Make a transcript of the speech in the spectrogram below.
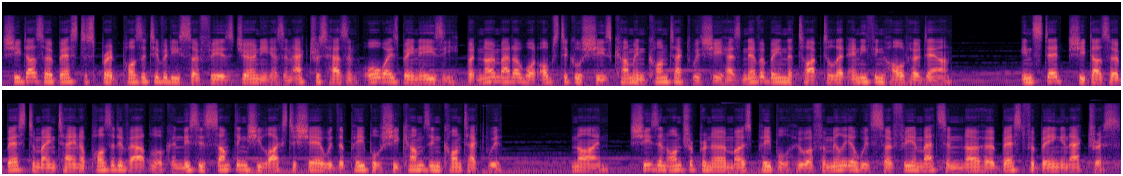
She does her best to spread positivity Sofia's journey as an actress hasn't always been easy, but no matter what obstacles she's come in contact with she has never been the type to let anything hold her down. Instead, she does her best to maintain a positive outlook and this is something she likes to share with the people she comes in contact with. 9. She's an entrepreneur Most people who are familiar with Sofia Mattsson know her best for being an actress.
